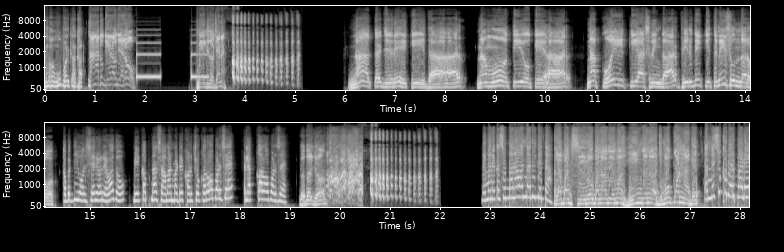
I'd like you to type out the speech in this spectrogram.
એમાં હું પણ કાકા. ના ના તું ઘેર આવજે હેલો. મેલ દીધો છે ને? ના કજરે કી ધાર ના મોતિયો કે હાર ના કોઈ કિયા શ્રૃંગાર ફિર ભી કિતની સુંદર હો. આ બધી હોશિયારીઓ રહેવા દો. મેકઅપ ના સામાન માટે ખર્ચો કરવો પડશે એટલે કરવો પડશે. જોતો જો ને મને કશું બનાવવા જ નથી દેતા. એટલે પણ શીરો બનાવે એમાં હિંગ અને અજમો કોણ નાખે? તમને શું ખબર પડે?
